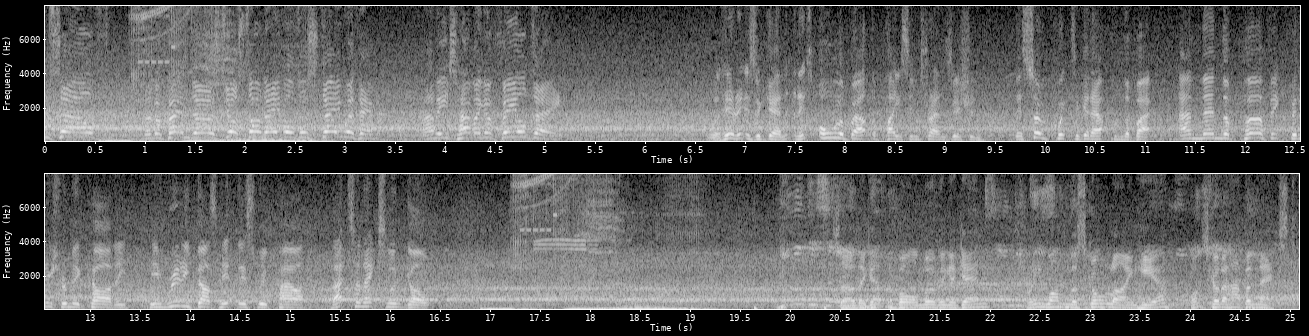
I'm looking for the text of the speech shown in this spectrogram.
himself. The defender's just unable to stay with him. And he's having a field day. Well, here it is again, and it's all about the pace in transition. They're so quick to get out from the back. And then the perfect finish from Icardi. He really does hit this with power. That's an excellent goal. So they get the ball moving again. 3-1 the scoreline here. What's going to happen next?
